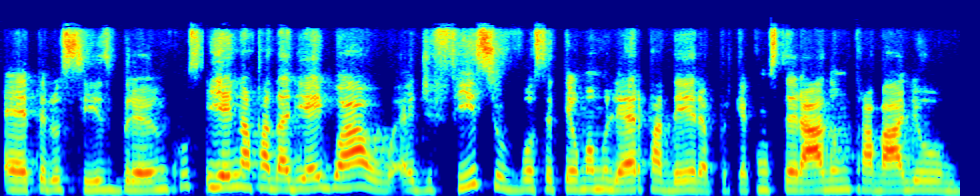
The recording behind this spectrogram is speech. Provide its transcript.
héteros, cis, brancos. E aí na padaria é igual, é difícil você ter uma mulher padeira, porque é considerado um trabalho.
